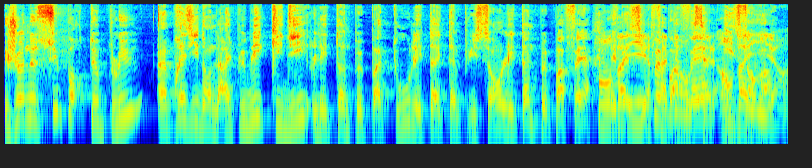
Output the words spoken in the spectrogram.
Je ne supporte plus un président de la République qui dit l'État ne peut pas tout, l'État est impuissant, l'État ne peut pas faire. Eh ben, Envahir, peut Fabien Roussel, envahir.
